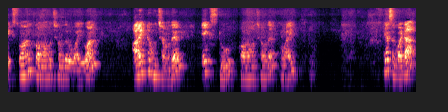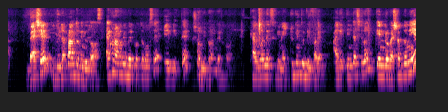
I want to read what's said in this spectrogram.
এক্স ওয়ান কমা হচ্ছে আমাদের ওয়াই ওয়ান আরেকটা হচ্ছে আমাদের এক্স টু কমা হচ্ছে আমাদের ওয়াই টু ঠিক আছে? কয়টা? ব্যাসের দুইটা প্রান্ত বিন্দু দেওয়া আছে। এখন আমাকে বের করতে বলছে এই বৃত্তের সমীকরণ বের করো। খেয়াল করে দেখছি কিনা? একটু কিন্তু ডিফারেন্ট আগে তিনটা ছিল কেন্দ্র ব্যাসার্ধ নিয়ে,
